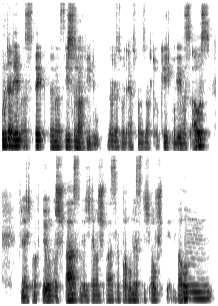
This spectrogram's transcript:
unter dem Aspekt, wenn man es nicht so macht wie du. Ne? Dass man erstmal sagt, okay, ich probiere was aus, vielleicht macht mir irgendwas Spaß und wenn ich daran Spaß habe, warum das nicht aufspielen? Warum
